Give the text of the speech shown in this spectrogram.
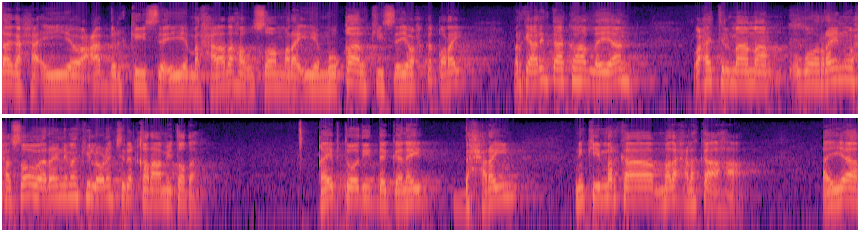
dhagaxa iyo cabirkiisa iyo marxaladaha uu soo maray iyo muuqaalkiisa iyo wax ka qoray markay arrintaa ka hadlayaan waxay tilmaamaan ugu horrayn waxaa soo weeraray nimankii la odhan jiray qaraamidada qaybtoodii deganayd baxrayn ninkii markaa madaxda ka ahaa ayaa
